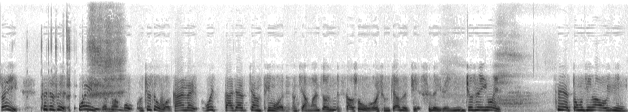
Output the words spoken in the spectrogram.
所以这就是为什么 我就是我刚才为大家这样听我这样讲完之后，你就知道说我为什么这样的解释的原因，就是因为 现在东京奥运，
